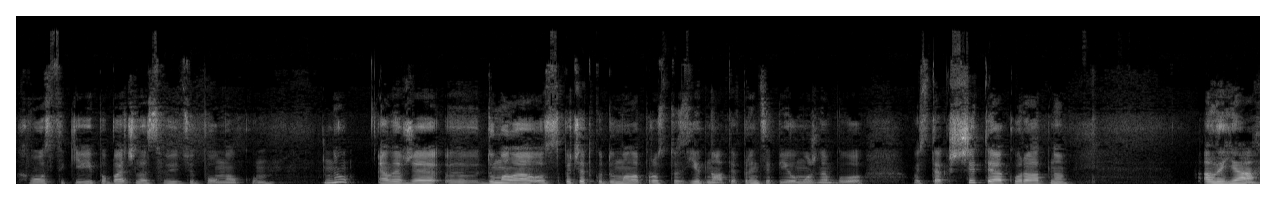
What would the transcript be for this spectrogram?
хвостиків, і побачила свою цю помилку. Ну, але вже е, думала, спочатку думала просто з'єднати. В принципі, його можна було ось так зшити акуратно. Але я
